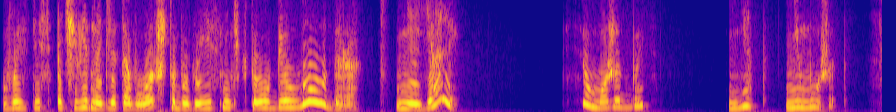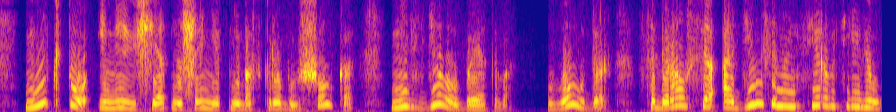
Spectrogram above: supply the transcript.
Вы здесь очевидно для того, чтобы выяснить, кто убил Лоудера. Не я ли? Все может быть. Нет, не может. Никто, имеющий отношение к небоскребу из шелка, не сделал бы этого. Лоудер собирался один финансировать ревю.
